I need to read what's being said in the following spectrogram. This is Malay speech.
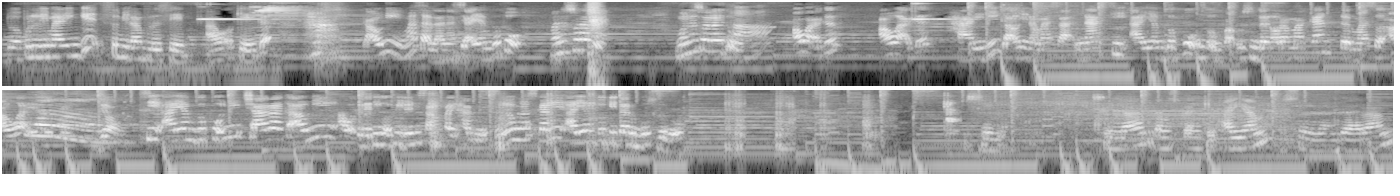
RM25.90. Awak okey ke? Ha, kau ni masalah nasi ayam gepuk. Mana suara tu? Mana suara tu? Awak ke? Awak ke? Hari ni kau ni nak masak nasi ayam gepuk untuk 49 orang makan termasuk awak lebih. Jom. Si ayam gepuk ni cara kau ni awak kena tengok video ni sampai habis. Mula-mula sekali ayam tu kita rebus dulu. Bismillah. Bismillah, kita masukkan kek ayam. Bismillah, garam.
